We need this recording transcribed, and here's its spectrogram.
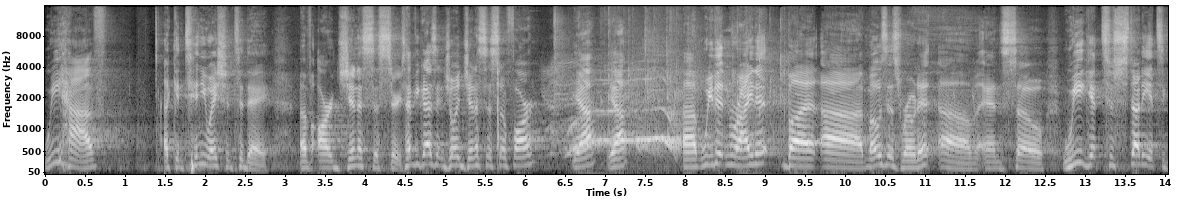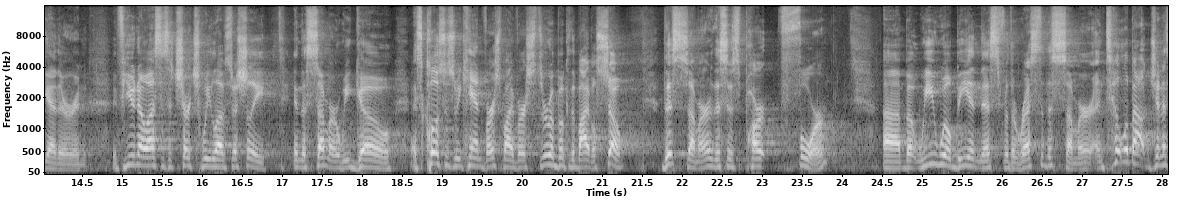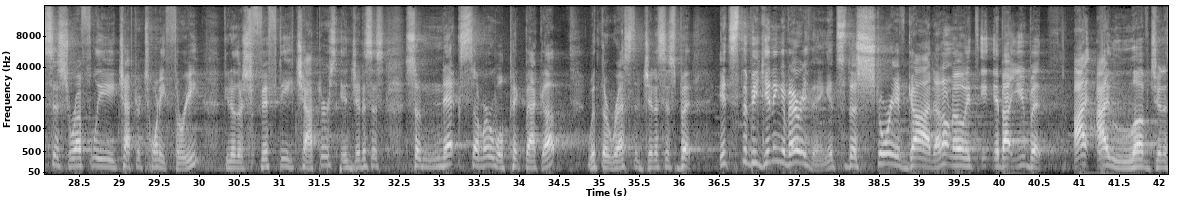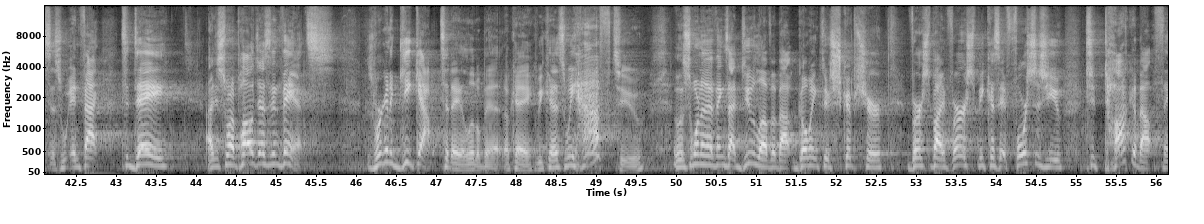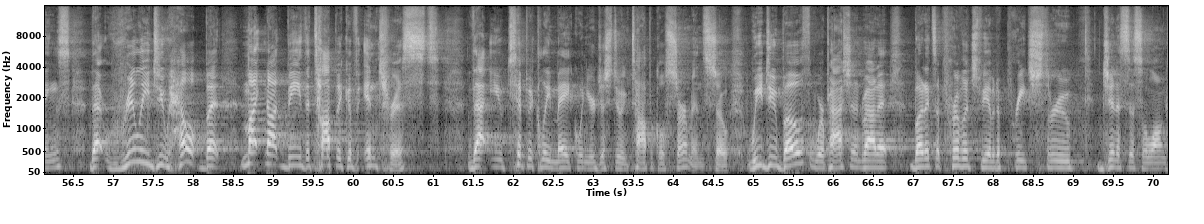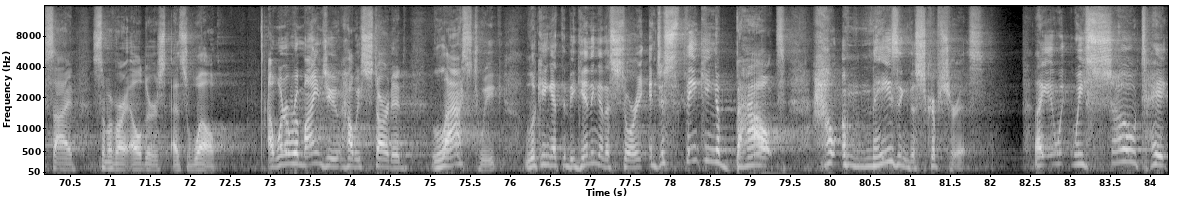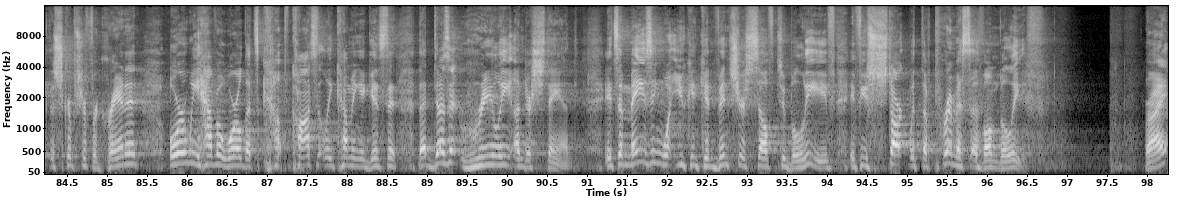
we have a continuation today of our Genesis series. Have you guys enjoyed Genesis so far? Yeah, yeah. Uh, we didn't write it, but uh, Moses wrote it. Um, and so we get to study it together. And if you know us as a church we love, especially in the summer, we go as close as we can, verse by verse, through a book of the Bible. So this summer, this is part four uh, but we will be in this for the rest of the summer until about Genesis, roughly chapter 23. If you know, there's 50 chapters in Genesis. So next summer, we'll pick back up with the rest of Genesis. But it's the beginning of everything, it's the story of God. I don't know about you, but I, I love Genesis. In fact, today, I just want to apologize in advance because we're going to geek out today a little bit, okay? Because we have to. It was one of the things I do love about going through scripture verse by verse because it forces you to talk about things that really do help, but might not be the topic of interest that you typically make when you're just doing topical sermons. So we do both, we're passionate about it, but it's a privilege to be able to preach through Genesis alongside some of our elders as well. I want to remind you how we started last week looking at the beginning of the story and just thinking about how amazing the scripture is. Like, we so take the scripture for granted, or we have a world that's constantly coming against it that doesn't really understand. It's amazing what you can convince yourself to believe if you start with the premise of unbelief, right?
